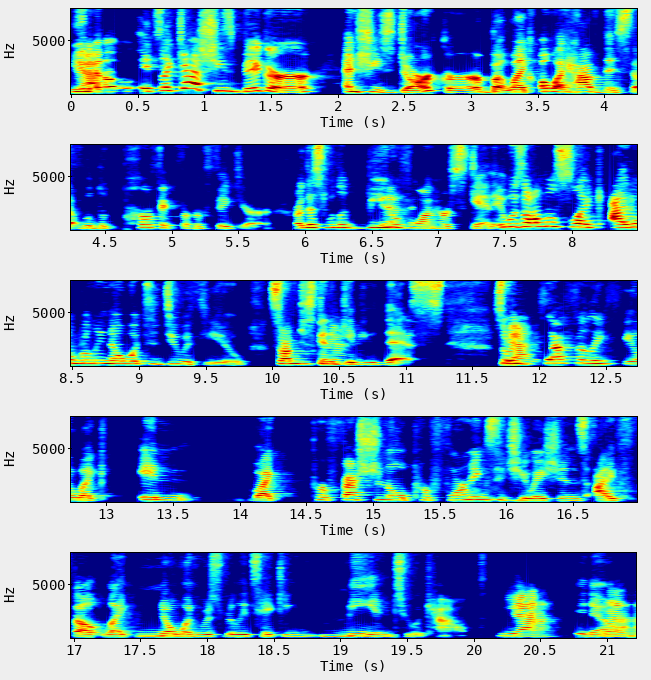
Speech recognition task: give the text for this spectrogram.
You know, it's like yeah, she's bigger and she's darker, but like oh, I have this that would look perfect for her figure, or this would look beautiful yeah. on her skin. It was almost like I don't really know what to do with you, so I'm just going to yeah. give you this. So I definitely feel like in like professional performing situations, I felt like no one was really taking me into account. Yeah. You know? Yeah.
